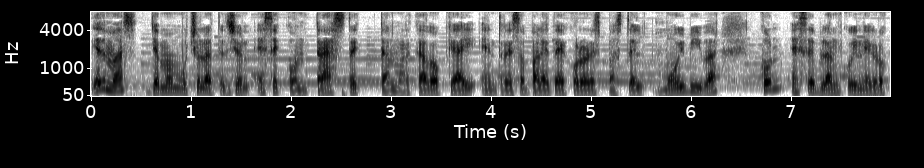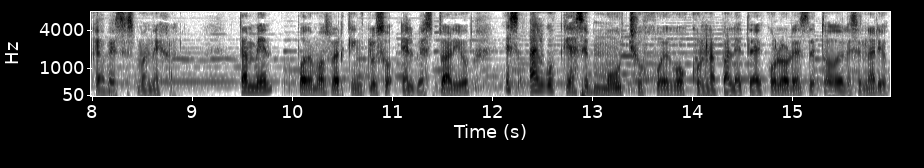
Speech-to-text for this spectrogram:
Y además llama mucho la atención ese contraste tan marcado que hay entre esa paleta de colores pastel muy viva con ese blanco y negro que a veces maneja. También podemos ver que incluso el vestuario es algo que hace mucho juego con la paleta de colores de todo el escenario.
